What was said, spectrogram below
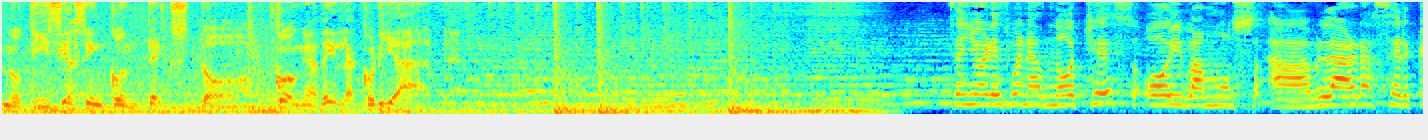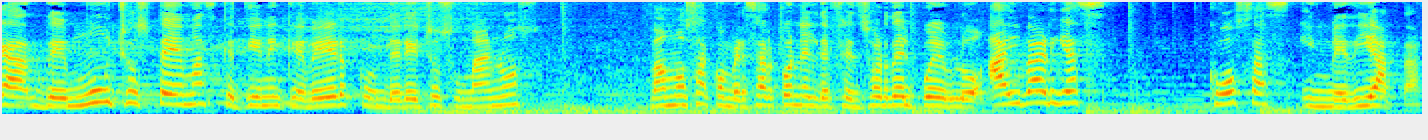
noticias en contexto con Adela Coriad. Señores, buenas noches. Hoy vamos a hablar acerca de muchos temas que tienen que ver con derechos humanos. Vamos a conversar con el defensor del pueblo. Hay varias cosas inmediatas.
